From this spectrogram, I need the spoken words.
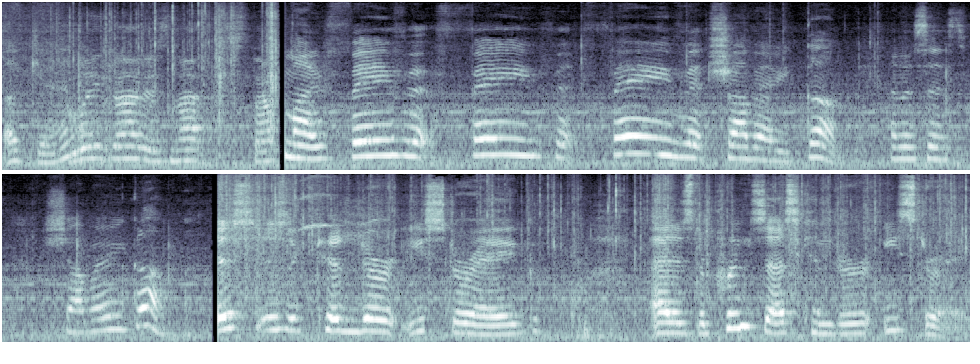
Again. Oh my god, it's not stuff. My favorite, favorite, favorite strawberry gum. And it says strawberry gum. This is a Kinder Easter egg, it's the Princess Kinder Easter egg.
